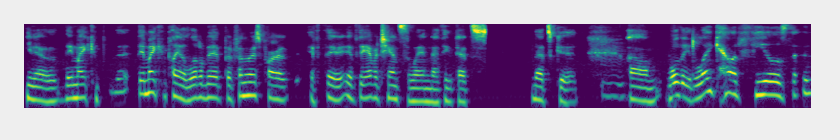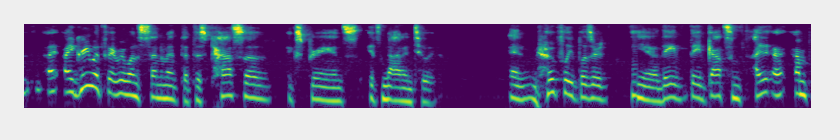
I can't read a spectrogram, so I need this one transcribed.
You know, they might they might complain a little bit, but for the most part, if they if they have a chance to win, I think that's that's good. Um, will they like how it feels? I, I agree with everyone's sentiment that this passive experience it's not intuitive, and hopefully Blizzard, you know, they've they've got some. I, I I'm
